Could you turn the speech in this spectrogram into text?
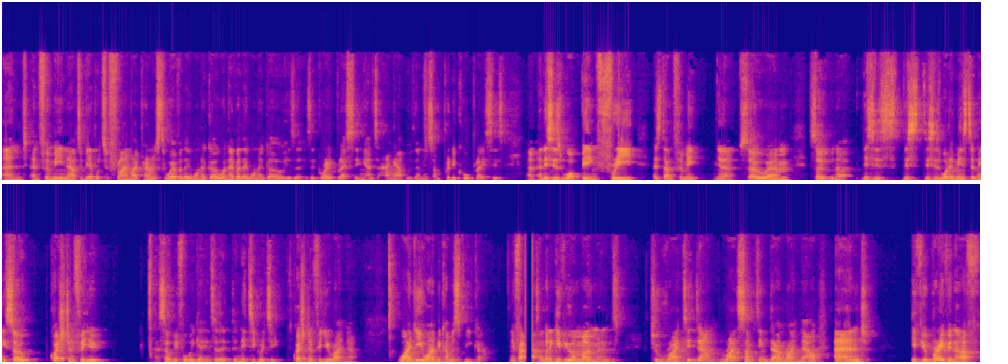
and and for me now to be able to fly my parents to wherever they want to go, whenever they want to go, is a, is a great blessing, and to hang out with them in some pretty cool places. Um, and this is what being free has done for me, you know. So um, so you know this is this this is what it means to me. So question for you. So before we get into the, the nitty gritty, question for you right now: Why do you want to become a speaker? In fact, I'm going to give you a moment to write it down. Write something down right now. And if you're brave enough,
